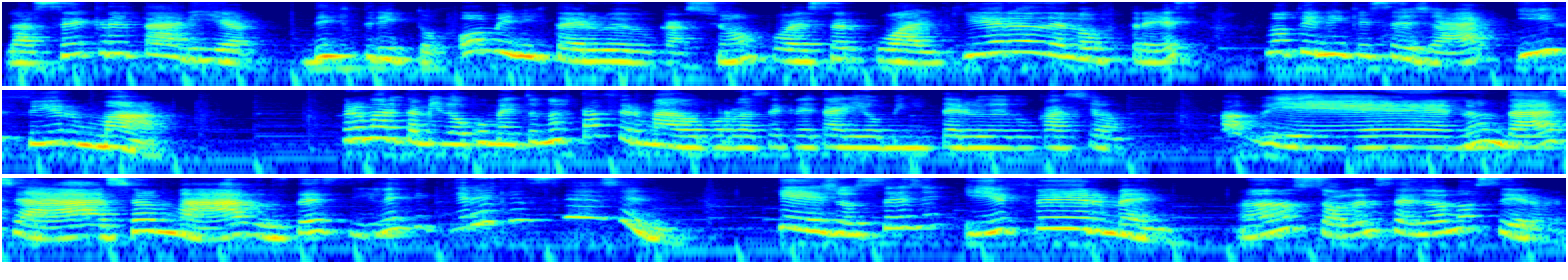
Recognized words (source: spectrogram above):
la Secretaría, Distrito o Ministerio de Educación, puede ser cualquiera de los tres, lo tienen que sellar y firmar. Pero Marta, mi documento no está firmado por la Secretaría o Ministerio de Educación. Está bien, da ya, llamados, decirles que quieres que sellen. Que ellos sellen y firmen. Ah, Solo el sello no sirve.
